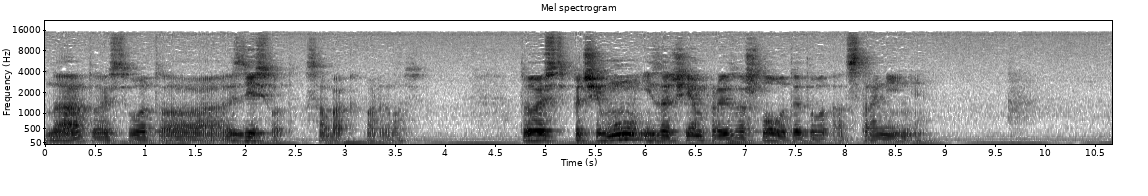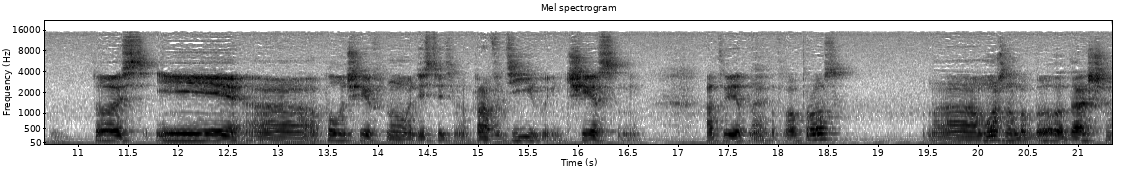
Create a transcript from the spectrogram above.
Да, то есть вот э, здесь вот собака порылась. То есть почему и зачем произошло вот это вот отстранение. То есть и э, получив, ну, действительно правдивый, честный ответ на этот вопрос, можно бы было дальше,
